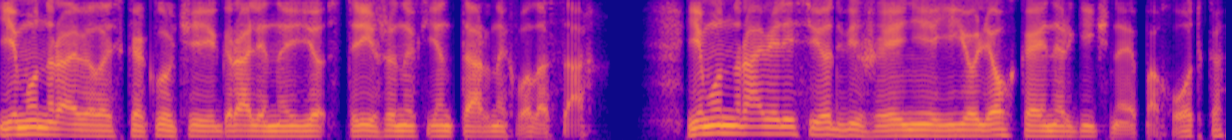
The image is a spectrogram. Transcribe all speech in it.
Ему нравилось, как лучи играли на ее стриженных янтарных волосах. Ему нравились ее движения, ее легкая энергичная походка.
